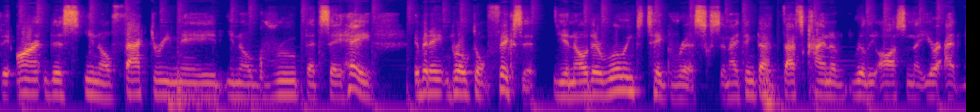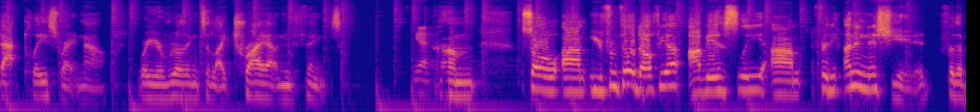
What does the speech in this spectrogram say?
they aren't this you know factory made you know group that say, hey, if it ain't broke, don't fix it. You know, they're willing to take risks, and I think that that's kind of really awesome that you're at that place right now where you're willing to like try out new things. Yes. Um, so um, you're from Philadelphia, obviously. Um, for the uninitiated, for the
